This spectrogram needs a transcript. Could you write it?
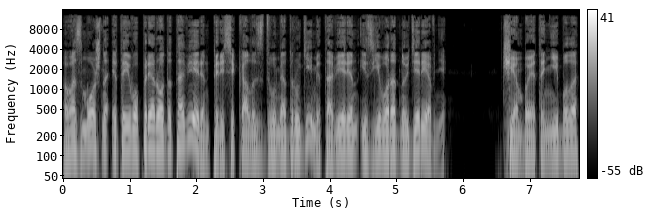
Возможно, это его природа таверен пересекалась с двумя другими таверен из его родной деревни. Чем бы это ни было,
